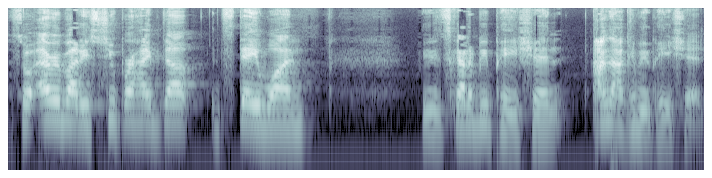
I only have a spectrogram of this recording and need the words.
So everybody's super hyped up. It's day one. You just got to be patient. I'm not going to be patient.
